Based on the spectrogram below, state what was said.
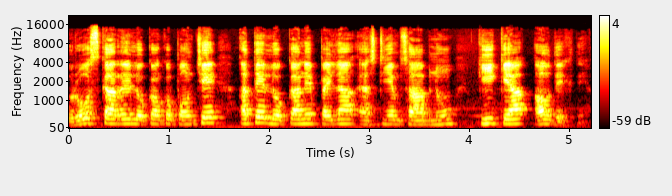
ਰੋਸ ਕਰ ਰਹੇ ਲੋਕਾਂ ਕੋ ਪਹੁੰਚੇ ਅਤੇ ਲੋਕਾਂ ਨੇ ਪਹਿਲਾਂ ਐਸਡੀਐਮ ਸਾਹਿਬ ਨੂੰ ਕੀ ਕਿਹਾ, ਆਓ ਦੇਖਦੇ ਹਾਂ।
